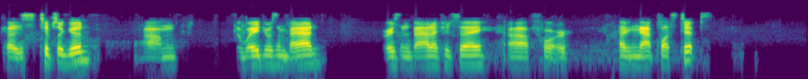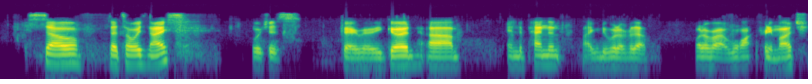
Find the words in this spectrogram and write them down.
because tips are good. Um, the wage wasn't bad, or isn't bad, I should say, uh, for having that plus tips. So that's always nice, which is very, very good. Um, independent, I can do whatever that, whatever I want, pretty much.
